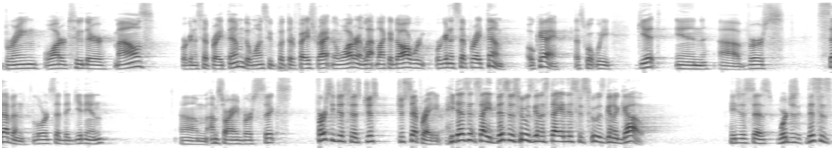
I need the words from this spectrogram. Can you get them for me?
bring water to their mouths, we're going to separate them. The ones who put their face right in the water and lap like a dog, we're, we're going to separate them. Okay, that's what we get in uh, verse 7. The Lord said to Gideon, um, I'm sorry, in verse 6. First, he just says, just, just separate. He doesn't say, this is who is going to stay and this is who is going to go. He just says, we're just, this is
